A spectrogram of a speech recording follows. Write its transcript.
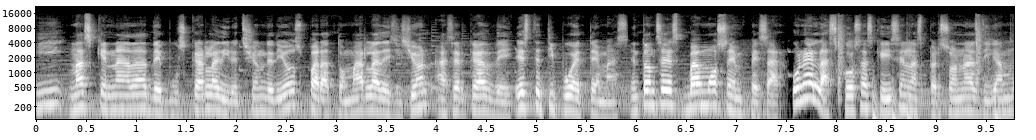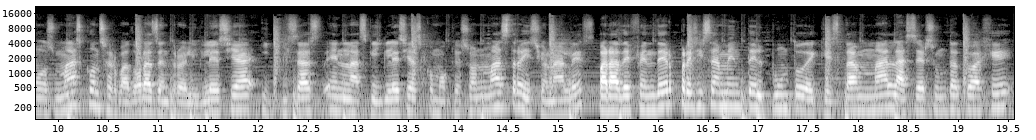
y más que nada de buscar la dirección de Dios para tomar la decisión acerca de este tipo de temas. Entonces, vamos a empezar. Una de las cosas que dicen las personas, digamos, más conservadoras dentro de la iglesia y quizás en las iglesias como que son más tradicionales, para defender precisamente el punto de que está mal hacerse un tatuaje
